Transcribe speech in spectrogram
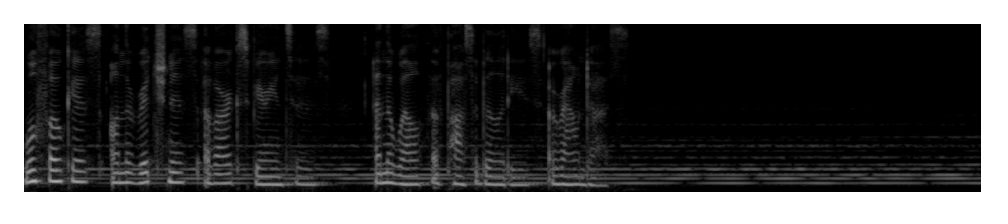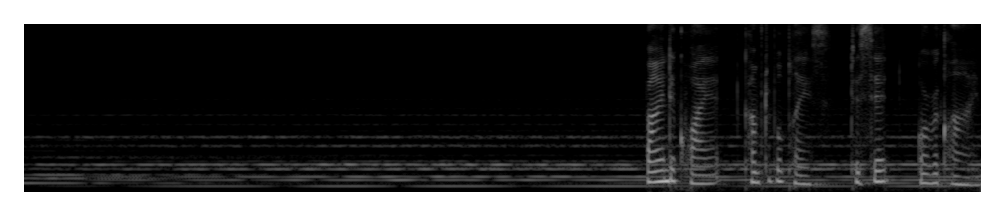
we'll focus on the richness of our experiences and the wealth of possibilities around us. Find a quiet, comfortable place to sit or recline.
